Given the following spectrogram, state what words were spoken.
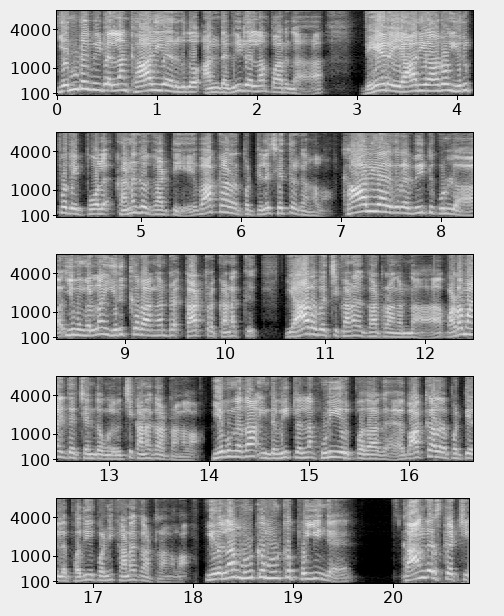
எந்த வீடெல்லாம் காலியா இருக்குதோ அந்த வீடெல்லாம் பாருங்க. வேற யார் யாரோ இருப்பதை போல கணக்கு காட்டி வாக்காளர் பட்டியல சேர்த்திருக்காங்களாம். காலியா இருக்கிற வீட்டுக்குள்ள இவங்க எல்லாம் இருக்கிறாங்கன்ற காட்டுற கணக்கு யாரை வச்சு கணக்கு காட்டுறாங்கன்னா வடமாநிலத்தை சேர்ந்தவங்களை வச்சு கணக்கு காட்டுறாங்களாம். இவங்க தான் இந்த வீட்டுல எல்லாம் குடியிருப்பதாக வாக்காளர் பட்டியல பதிவு பண்ணி கணக்கு காட்டுறாங்களாம். இதெல்லாம் முழுக்க முழுக்க பொய்யுங்க காங்கிரஸ் கட்சி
